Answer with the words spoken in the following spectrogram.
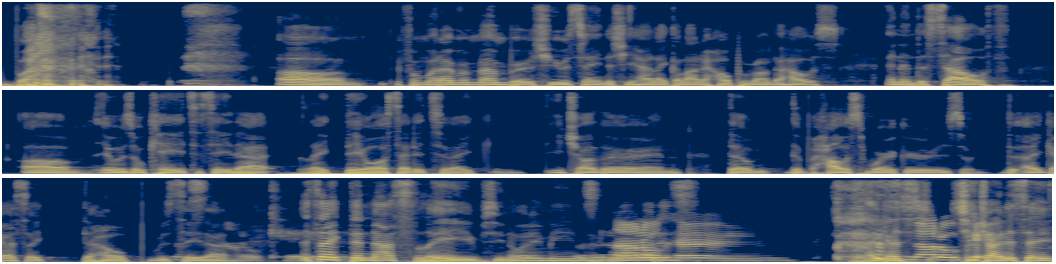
But um from what i remember she was saying that she had like a lot of help around the house. And in the south um it was okay to say that. Like they all said it to like each other and the the house workers or the, i guess like the help would say that. okay. it's like they're not slaves you know what i mean? It's not what is- okay. I guess not she tried to say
